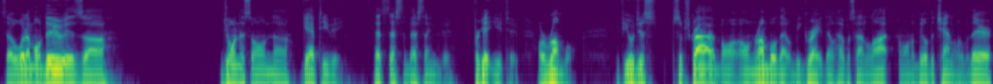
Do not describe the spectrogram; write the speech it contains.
So what I'm gonna do is uh, join us on uh, Gab TV. That's that's the best thing to do. Forget YouTube or Rumble. If you'll just subscribe on, on Rumble, that would be great. That'll help us out a lot. I want to build the channel over there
